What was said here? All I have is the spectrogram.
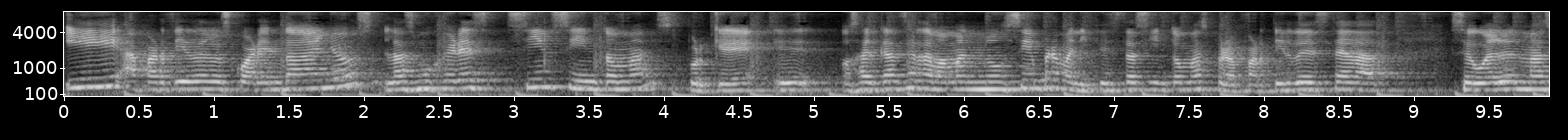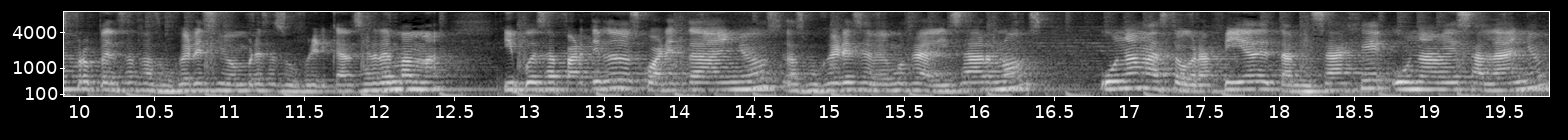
Y a partir de los 40 años, las mujeres sin síntomas, porque eh, o sea, el cáncer de mama no siempre manifiesta síntomas, pero a partir de esta edad se vuelven más propensas las mujeres y hombres a sufrir cáncer de mama y pues a partir de los 40 años, las mujeres debemos realizarnos una mastografía de tamizaje una vez al año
